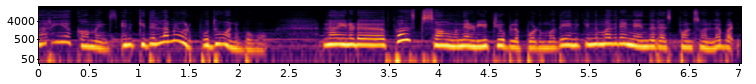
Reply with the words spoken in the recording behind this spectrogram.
நிறைய காமெண்ட்ஸ் எனக்கு இது எல்லாமே ஒரு புது அனுபவம். நான் என்னோடய ஃபர்ஸ்ட் சாங் வந்து என்னோடய யூடியூப்பில் போடும்போது எனக்கு இந்த மாதிரியான எந்த ரெஸ்பான்ஸும் இல்லை பட்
